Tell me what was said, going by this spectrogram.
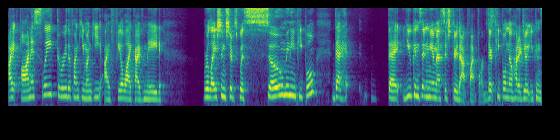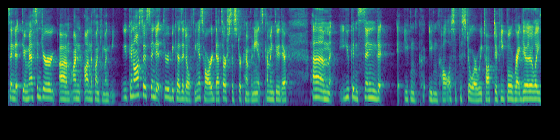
i honestly through the funky monkey i feel like i've made relationships with so many people that that you can send me a message through that platform. There, people know how to do it. You can send it through Messenger um, on on the Funky Monkey. You can also send it through because adulting is hard. That's our sister company. It's coming through there. Um, you can send. You can you can call us at the store. We talk to people regularly.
